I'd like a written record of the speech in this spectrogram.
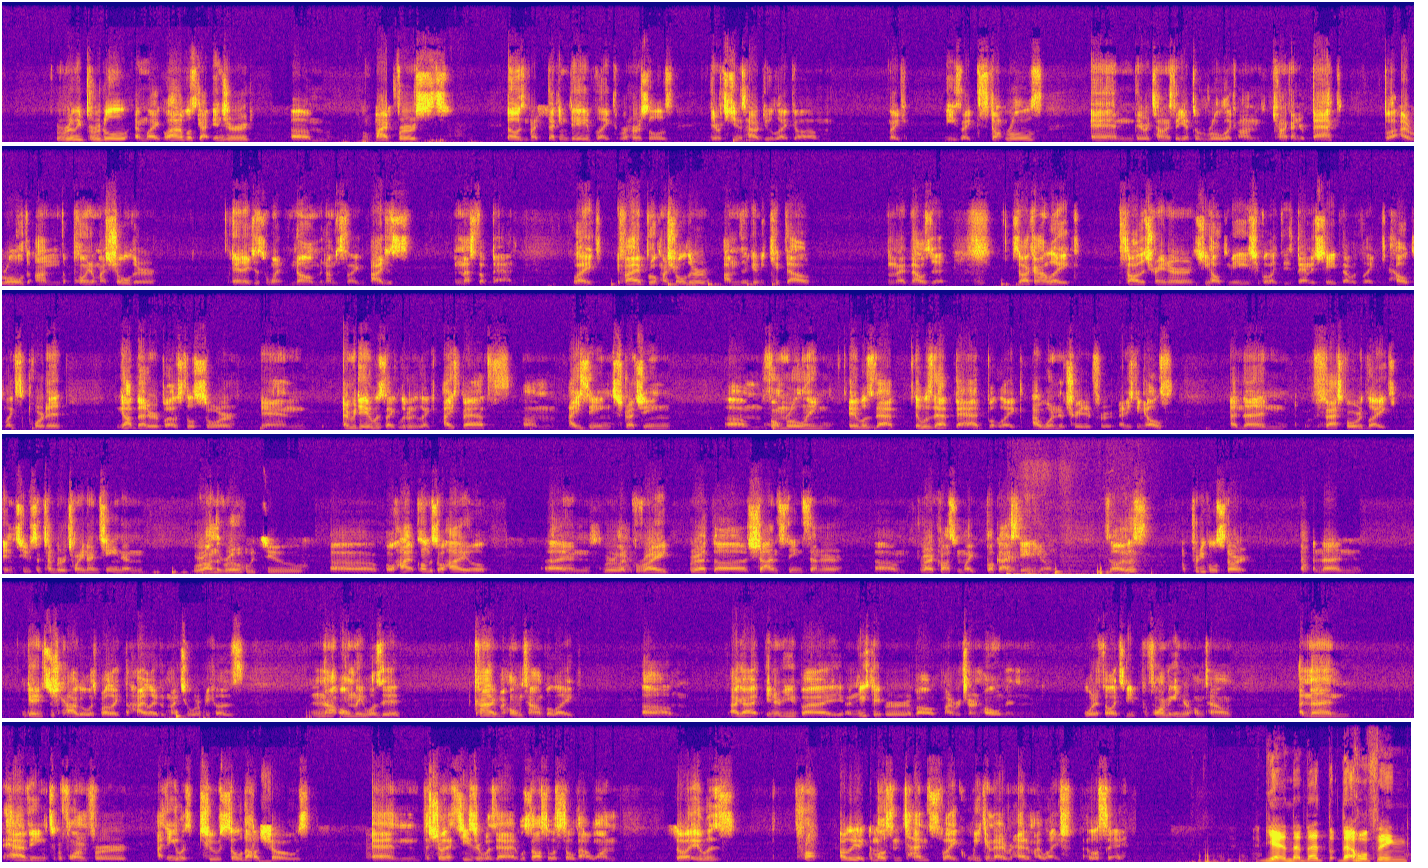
really brutal and like a lot of us got injured. Um, my first, no, it was my second day of like rehearsals. They were teaching us how to do like um, like these like stunt rolls, and they were telling us that you had to roll like on kind of like on your back, but I rolled on the point of my shoulder, and it just went numb, and I'm just like I just messed up bad. Like if I broke my shoulder, I'm gonna be kicked out, and that, that was it. So I kind of like saw the trainer. She helped me. She put like these bandage tape that would like help like support it. It got better, but I was still sore. And every day it was like literally like ice baths, um, icing, stretching, um, foam rolling. It was that it was that bad, but like I wouldn't have traded for anything else. And then fast forward like into September 2019, and we're on the road to uh, Ohio, Columbus, Ohio, and we're like right, we're at the Schottenstein Center, um, right across from like Buckeye Stadium. So it was a pretty cool start. And then getting to Chicago was probably like the highlight of my tour because not only was it kind of like my hometown, but like um, I got interviewed by a newspaper about my return home and what it felt like to be performing in your hometown, and then having to perform for I think it was two sold out shows, and the show that Cesar was at was also a sold out one, so it was probably like the most intense like weekend I ever had in my life. I will say. Yeah, and that that that whole thing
